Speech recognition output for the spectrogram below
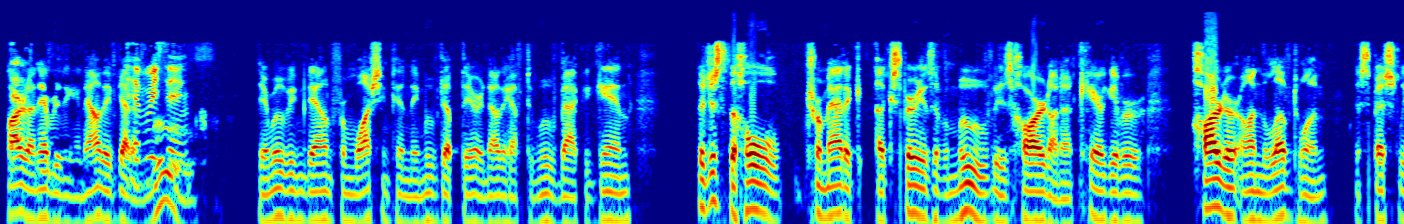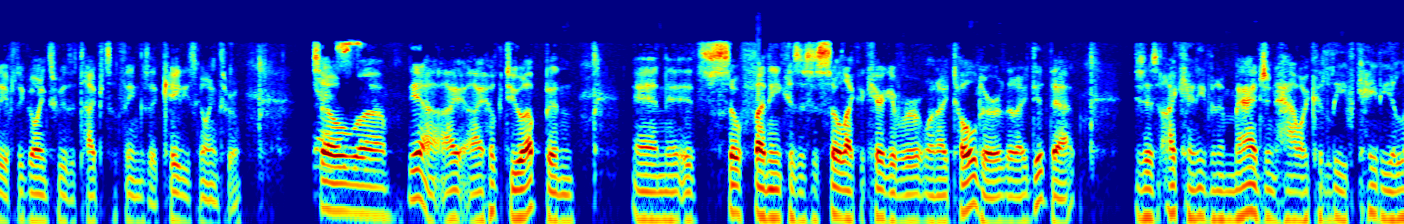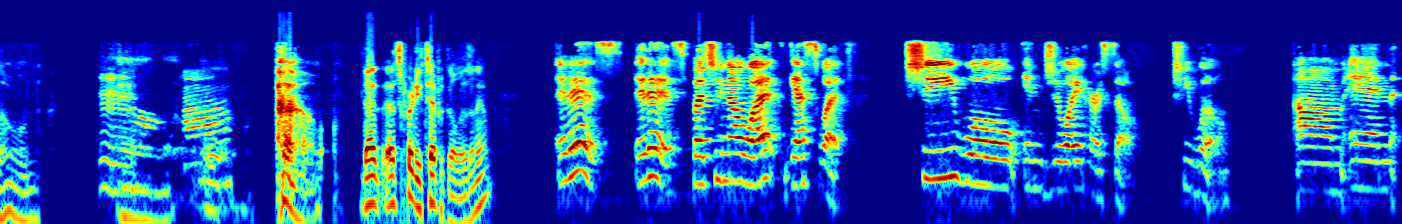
hard on everything. And now they've got to Everything. move. They're moving down from Washington. They moved up there, and now they have to move back again. So just the whole traumatic experience of a move is hard on a caregiver, harder on the loved one, especially if they're going through the types of things that Katie's going through. So uh, yeah, I, I hooked you up, and and it's so funny because this is so like a caregiver. When I told her that I did that, she says, "I can't even imagine how I could leave Katie alone." Um, And that that's pretty typical, isn't it? It is. It is. But you know what? Guess what? She will enjoy herself. She will. Um, and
